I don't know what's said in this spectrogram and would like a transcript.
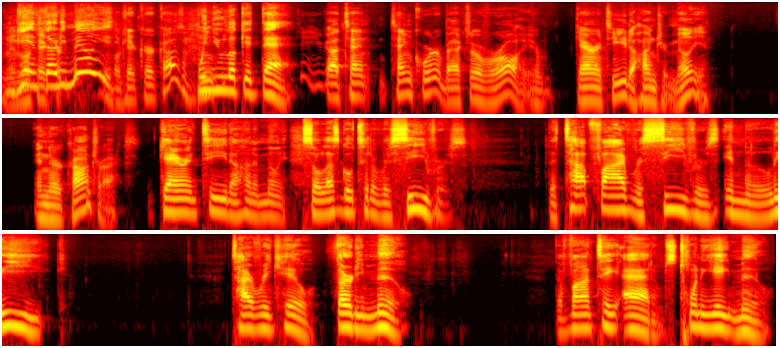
I You mean, getting 30 Kirk- million Look at Kirk Cousins. when you look at that. Yeah, you got 10, 10 quarterbacks overall. You're guaranteed a hundred million in their contracts. Guaranteed 100 million. So let's go to the receivers. The top five receivers in the league. Tyreek Hill, 30 mil. Davante Adams, 28 mil.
